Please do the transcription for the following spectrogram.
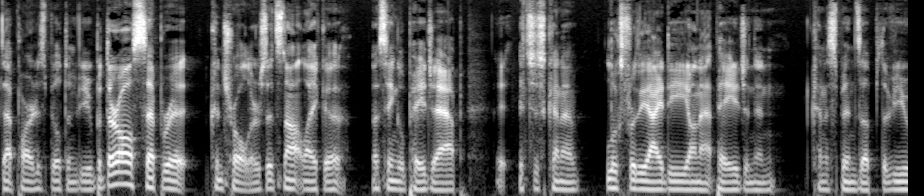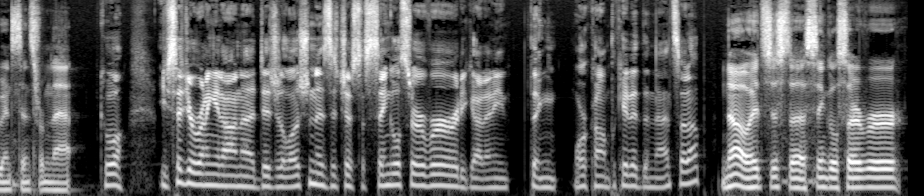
that part is built in Vue. But they're all separate controllers. It's not like a, a single page app. It, it's just kind of looks for the ID on that page and then kind of spins up the Vue instance from that. Cool. You said you're running it on a DigitalOcean. Is it just a single server, or do you got anything more complicated than that setup? No, it's just a single server,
